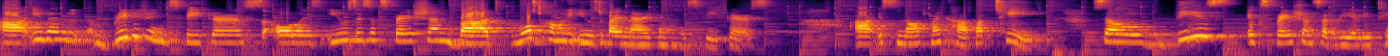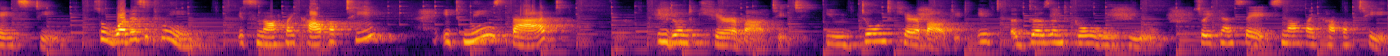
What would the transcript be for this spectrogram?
Uh, even British English speakers always use this expression, but most commonly used by American English speakers. Uh, it's not my cup of tea. So these expressions are really tasty. So what does it mean? It's not my cup of tea. It means that you don't care about it you don't care about it. It doesn't go with you. So you can say it's not my cup of tea.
